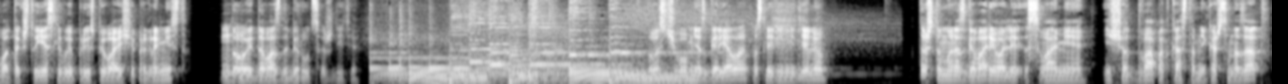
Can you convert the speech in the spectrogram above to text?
Вот, так что если вы преуспевающий программист, Мгм. то и до вас доберутся, ждите. То, с чего мне сгорело последнюю неделю, То, что мы разговаривали с вами еще два подкаста, мне кажется, назад,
